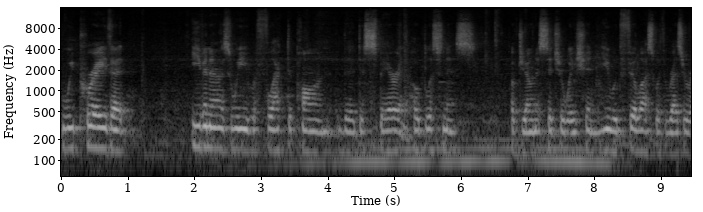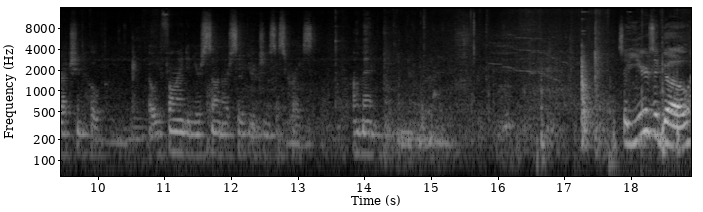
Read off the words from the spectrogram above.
We pray that even as we reflect upon the despair and hopelessness of Jonah's situation, you would fill us with resurrection hope that we find in your Son, our Savior, Jesus Christ. Amen. So, years ago,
